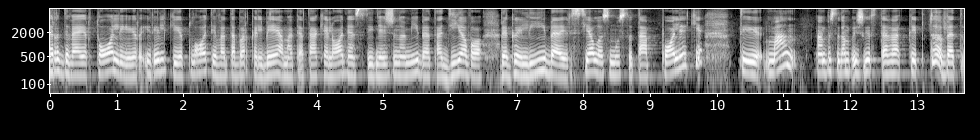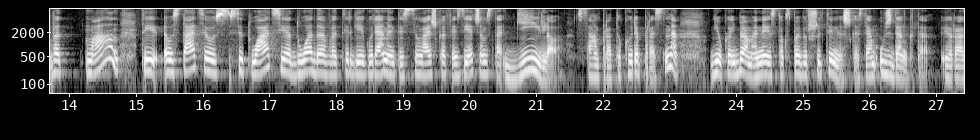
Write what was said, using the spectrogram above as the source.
erdvę ir tolį, ir, ir ilgį, ir plotį, vat, dabar kalbėjom apie tą kelionės į nežinomybę, tą Dievo begalybę ir sielos mūsų tą polėkį. Tai man, man bus įdomu išgirsti tave kaip tu, bet vat, man tai Eustacijaus situacija duoda, va irgi jeigu remiantis į laišką feziečiams, tą gylio sampratą, kuri prasme, jau kalbėjome, ne jis toks paviršutiniškas, jam uždengta yra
